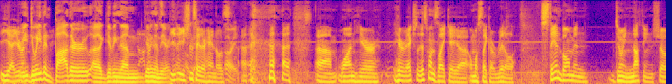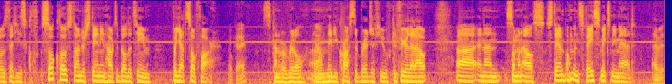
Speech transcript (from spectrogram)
Yeah, you're. Do we, do we even bother uh, giving them no, giving them the? You, you shouldn't okay. say their handles. All right. Okay. um, one here Here, actually, this one's like a uh, almost like a riddle. Stan Bowman doing nothing shows that he's cl- so close to understanding how to build a team, but yet so far. Okay. It's kind of a riddle. Yeah. Um, maybe you cross the bridge if you can figure that out. Uh, and then someone else. Stan Bowman's face makes me mad. I mean,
